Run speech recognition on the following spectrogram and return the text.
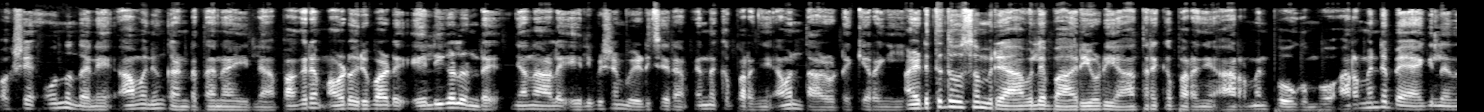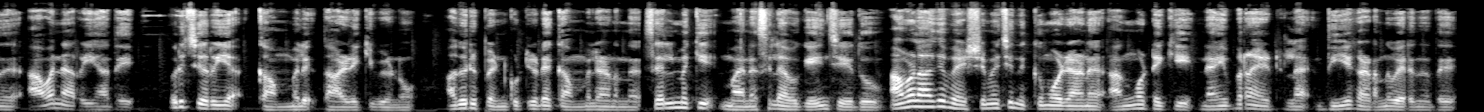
പക്ഷെ ഒന്നും തന്നെ അവനും കണ്ടെത്താനായില്ല. പകരം അവിടെ ഒരുപാട് എലികളുണ്ട്. ഞാൻ നാളെ എലിവിഷം മേടിച്ചു തരാം എന്നൊക്കെ പറഞ്ഞ് അവൻ താഴോട്ടേക്ക് ഇറങ്ങി. അടുത്ത ദിവസം രാവിലെ ഭാര്യയോട് യാത്രയൊക്കെ പറഞ്ഞ് അർമൻ പോകുമ്പോൾ അർമന്റെ ബാഗിൽ നിന്ന് അവൻ അറിയാതെ ഒരു ചെറിയ കമ്മൽ താഴേക്ക് വീണു. അതൊരു പെൺകുട്ടിയുടെ കമ്മലാണെന്ന് സെൽമയ്ക്ക് മനസ്സിലാവുകയും ചെയ്തു. അവളാകെ വിഷമിച്ച് നിൽക്കുമ്പോഴാണ് അങ്ങോട്ടേക്ക് നൈബറായിട്ടുള്ള ദിയ കടന്നു വരുന്നത്.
